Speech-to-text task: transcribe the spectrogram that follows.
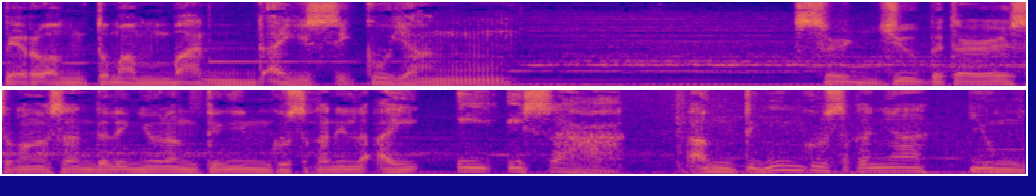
pero ang tumambad ay si Kuyang. Sir Jupiter, sa mga sandaling yun ang tingin ko sa kanila ay iisa. Ang tingin ko sa kanya yung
